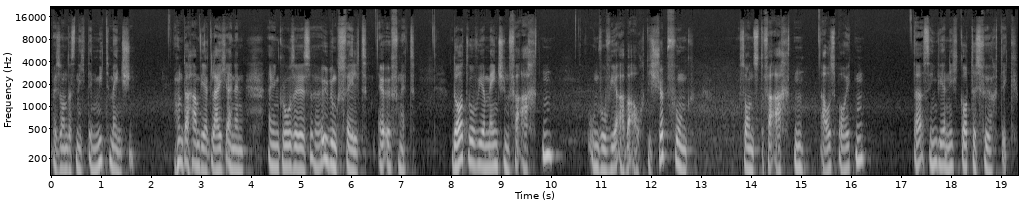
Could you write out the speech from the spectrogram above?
besonders nicht den Mitmenschen. Und da haben wir gleich einen, ein großes äh, Übungsfeld eröffnet. Dort, wo wir Menschen verachten und wo wir aber auch die Schöpfung sonst verachten, ausbeuten, da sind wir nicht gottesfürchtig.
